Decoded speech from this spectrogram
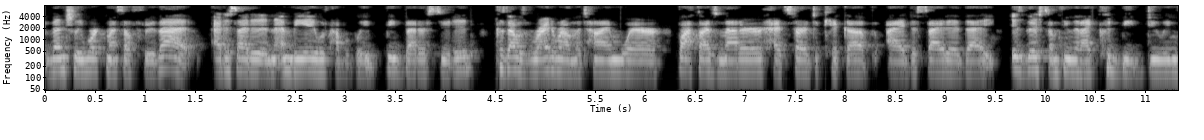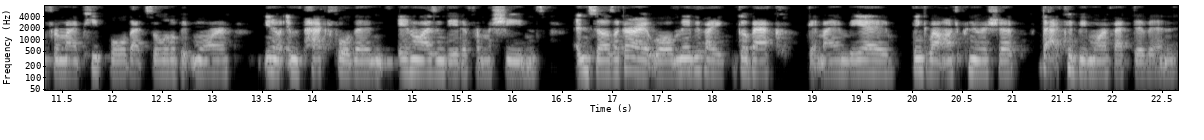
eventually worked myself through that, I decided an MBA would probably be better suited because that was right around the time where Black Lives Matter had started to kick up. I decided that is there something that I could be doing for my people that's a little bit more, you know, impactful than analyzing data from machines. And so I was like, all right, well, maybe if I go back, get my MBA, think about entrepreneurship, that could be more effective. And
